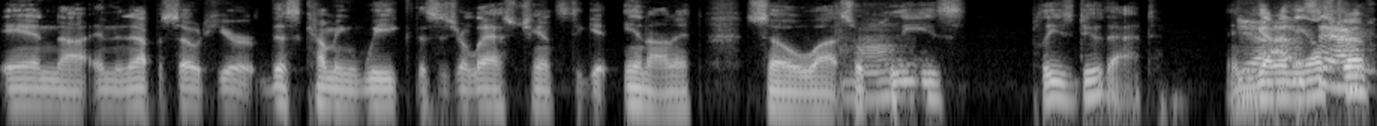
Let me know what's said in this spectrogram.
in uh, in an episode here this coming week. This is your last chance to get in on it. So uh, so Mhm. please please do that. And you Yeah, got anything else, say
